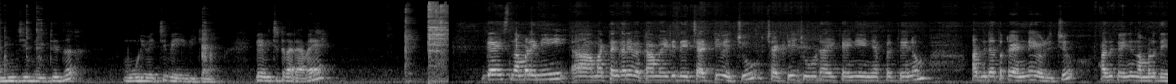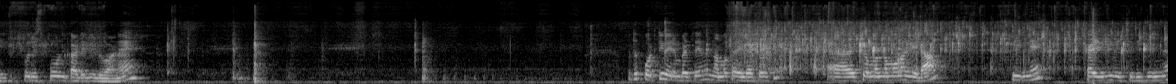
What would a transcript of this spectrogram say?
അഞ്ച് മിനിറ്റ് ഇത് മൂടി വെച്ച് വേവിക്കണം. വേവിച്ചിട്ട് വരാവേ. ഗൈസ് നമ്മളിനി മട്ടൻ കറി വെക്കാൻ വേണ്ടി ദേ ചട്ടി വെച്ചു. ചട്ടി ചൂടായി കഴിഞ്ഞ് കഴിഞ്ഞപ്പോഴത്തേനും അതിന്റെ അകത്തോട്ട് എണ്ണ ഒഴിച്ചു അത് കഴിഞ്ഞ് നമ്മൾ ദേ ഒരു സ്പൂൺ കടുക് ഇടുവാണേ. അത് പൊട്ടി വരുമ്പോഴത്തേനും നമുക്ക് അതിന്റെ അകത്തോട്ട് ചുമന്ന മുളക് ഇടാം. പിന്നെ കഴുകി വെച്ചിരിക്കുന്ന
